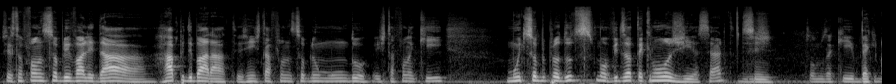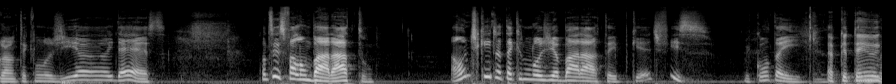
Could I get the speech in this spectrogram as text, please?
Vocês estão falando sobre validar rápido e barato. A gente está falando sobre um mundo. A gente está falando aqui muito sobre produtos movidos à tecnologia, certo? Sim. Somos aqui background tecnologia, a ideia é essa. Quando vocês falam barato, aonde que entra a tecnologia barata aí? Porque é difícil. Me conta aí. É porque tem,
